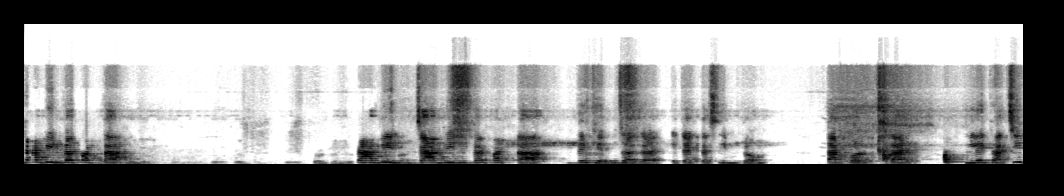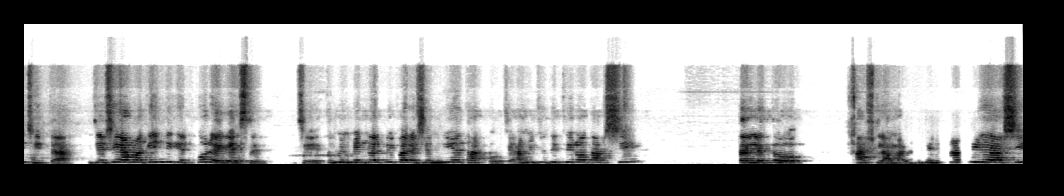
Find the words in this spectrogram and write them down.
চাবির ব্যাপারটা, চাবির চাবির ব্যাপারটা দেখে বোঝা যায়, এটা একটা সিমটম তারপর তার লেখা চিঠিটা যে সে আমাকে ইন্ডিকেট করে গেছে যে তুমি মেন্টাল প্রিপারেশন নিয়ে থাকো, যে আমি যদি ফেরত আসি, তাহলে তো আসলাম। আর যদি না ফিরে আসি,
